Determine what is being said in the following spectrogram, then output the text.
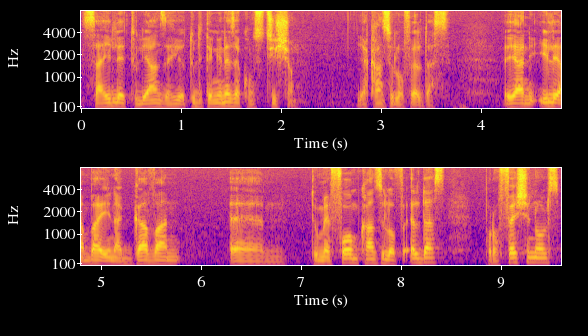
saa ile tulianza hiyo, tulitengeneza constitution ya Council of Elders, yani ile ambayo ina govern um, tumeform Council of Elders professionals,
